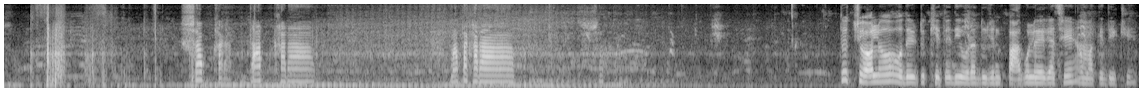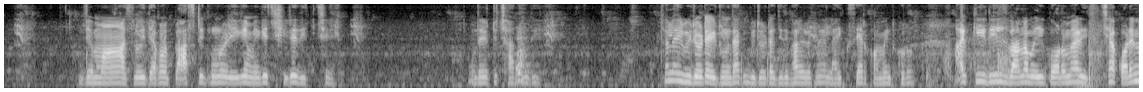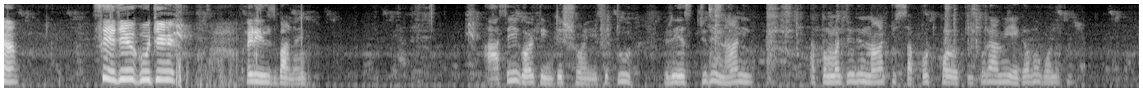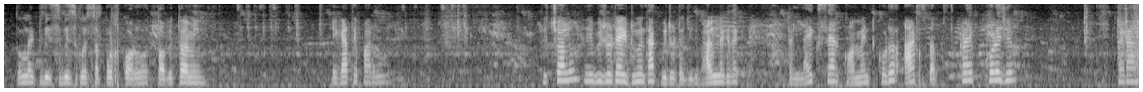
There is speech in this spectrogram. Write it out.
সব খারাপ, দাঁত খারাপ, মাথা খারাপ। তো চলো ওদের একটু খেতে দিই, ওরা দুজন পাগল হয়ে গেছে আমাকে দেখে। যে মা আসলো ওই এখন প্লাস্টিকগুলো রেগে মেগে ছিঁড়ে দিচ্ছে। ওদের একটু ছাতু দিই। চলো এই ভিডিওটা এইটুকু থাক। ভিডিওটা যদি ভালো লাগে লাইক শেয়ার কমেন্ট করো। আর কি রিলস বানাবো এই গরমে আর ইচ্ছা করে না, সেজে গুজে রিলস বানাই। আসেই ঘরে তিনটের সময়, এসে একটু রেস্ট যদি না নিই। আর তোমরা যদি না একটু সাপোর্ট করো, কী করে আমি এগাবো বলো তো? তোমরা একটু বেশি বেশি করে সাপোর্ট করো, তবে তো আমি এগাতে পারব। তো চলো, এই ভিডিওটা এইটুকু থাক। ভিডিওটা যদি ভালো লেগে থাকে, একটা লাইক শেয়ার কমেন্ট করো আর সাবস্ক্রাইব করে যাও। টাটা।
